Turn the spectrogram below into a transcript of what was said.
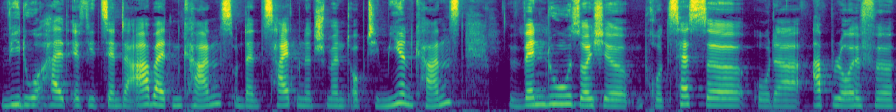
wie du halt effizienter arbeiten kannst und dein Zeitmanagement optimieren kannst, wenn du solche Prozesse oder Abläufe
